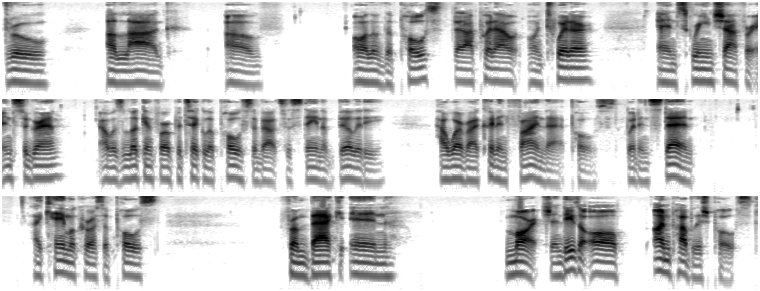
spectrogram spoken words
through a log of all of the posts that I put out on Twitter and screenshot for Instagram. I was looking for a particular post about sustainability. However, I couldn't find that post, but instead, I came across a post from back in March, and these are all unpublished posts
